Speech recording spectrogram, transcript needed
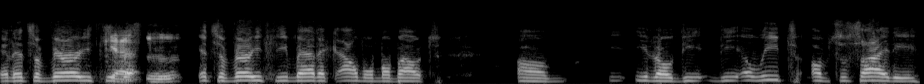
and it's a very thema- yes. mm-hmm. It's a very thematic album about um, you know the the elite of society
